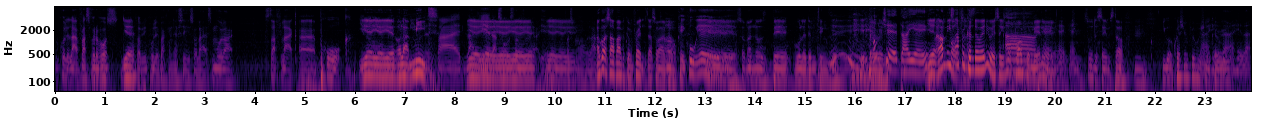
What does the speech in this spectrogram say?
we call it like vas vervos. Yeah. That's what we call it back in SA. So like it's more like stuff like uh pork. You Yeah, know, yeah, yeah. Or like on meat. side. Yeah, Like, yeah, yeah, that yeah, sort of yeah, stuff yeah. like that, Yeah, yeah, That's yeah. more like I got South African friends. That's why I Oh, know. okay, cool. Yeah, yeah, yeah. yeah, So Cool, man knows cool. beer, all of them things. Yeah, yeah, yeah. Yeah, really. Cultured, are you? Yeah, Man, I'm the East. African though anyway, so he's not far Ah, from me anyway. okay, okay. It's all the same stuff. Mm. You got a question for me? No, Should I I hear carry that. on? I hear that.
